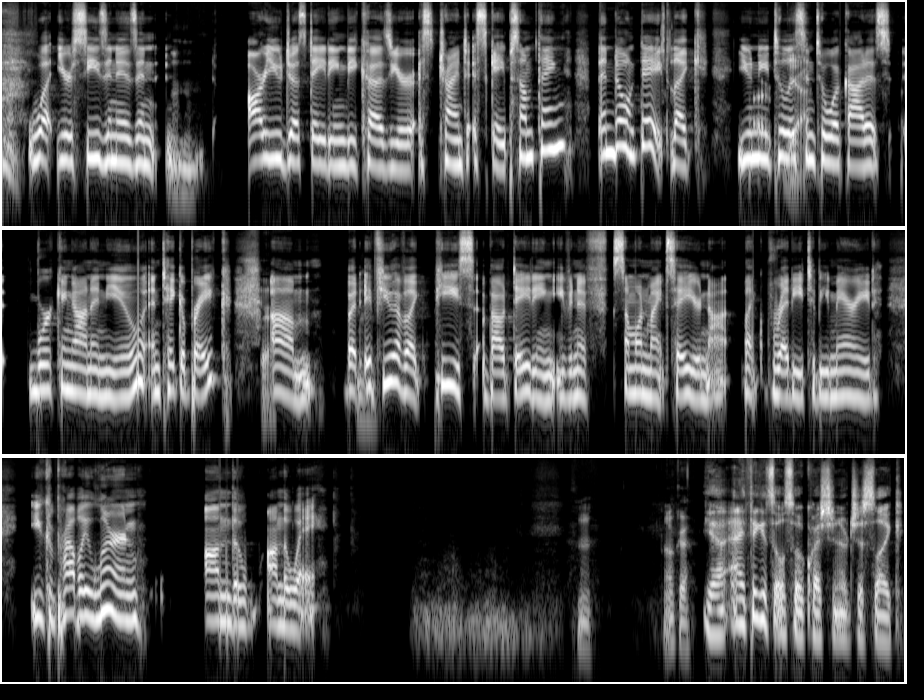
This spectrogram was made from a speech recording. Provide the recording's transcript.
what your season is and mm-hmm are you just dating because you're trying to escape something? Then don't date. Like you need to listen yeah. to what God is working on in you and take a break. Sure. Um, but mm-hmm. if you have like peace about dating, even if someone might say you're not like ready to be married, you could probably learn on the on the way. Hmm. Okay. Yeah, I think it's also a question of just like,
